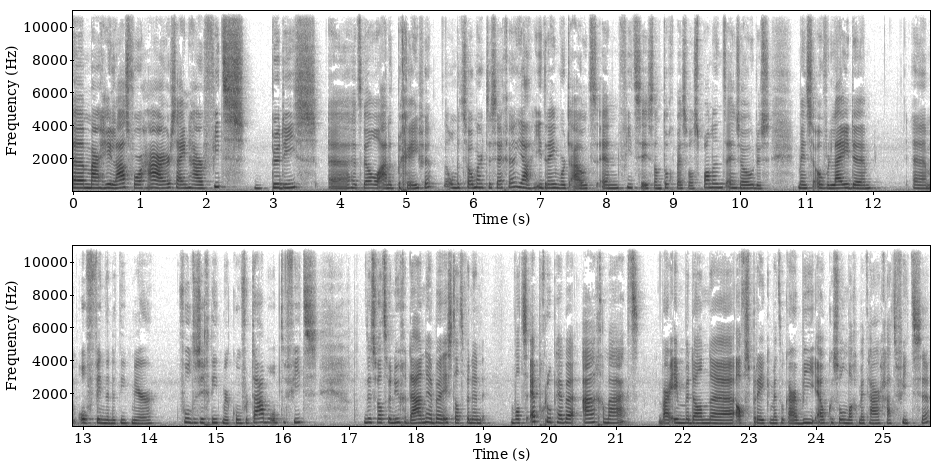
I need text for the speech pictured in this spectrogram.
Uh, maar helaas voor haar zijn haar fietsbuddies het wel aan het begeven, om het zo maar te zeggen. Ja, iedereen wordt oud en fietsen is dan toch best wel spannend en zo. Dus mensen overlijden um, of vinden het niet meer, voelden zich niet meer comfortabel op de fiets. Dus wat we nu gedaan hebben, is dat we een WhatsApp-groep hebben aangemaakt. Waarin we dan uh, afspreken met elkaar wie elke zondag met haar gaat fietsen.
